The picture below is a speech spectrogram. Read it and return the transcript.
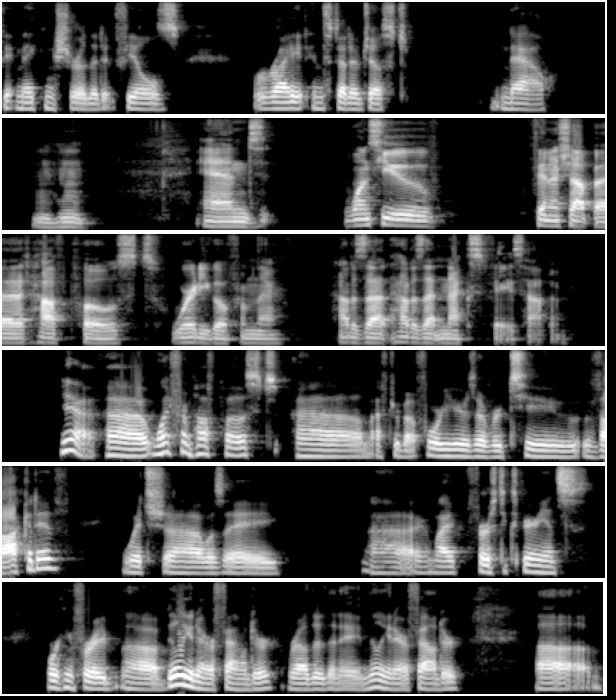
f- making sure that it feels right instead of just now. Mm-hmm. And once you finish up at HuffPost, where do you go from there? How does that how does that next phase happen? Yeah, uh, went from HuffPost um, after about four years over to Vocativ, which uh, was a uh, my first experience working for a uh, billionaire founder rather than a millionaire founder. Um,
